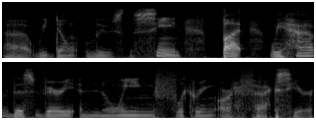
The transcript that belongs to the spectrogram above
uh, we don't lose the scene. But we have this very annoying flickering artifacts here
